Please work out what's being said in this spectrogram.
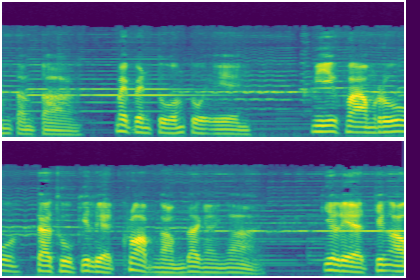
มณ์ต่างๆ ไม่เป็นตัวของตัวเอง มีความรู้แต่ถูกกิเลสครอบงำได้ง่าย ๆ กิเลสจึงเอา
